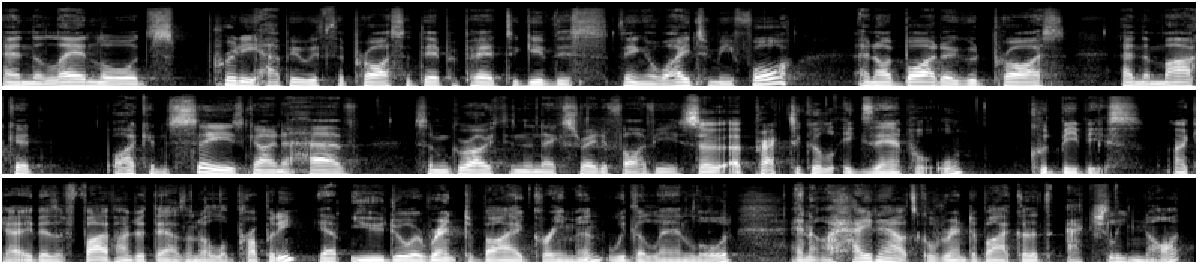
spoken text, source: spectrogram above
and the landlord's pretty happy with the price that they're prepared to give this thing away to me for. And I buy it at a good price and the market I can see is going to have some growth in the next three to five years. So a practical example could be this. Okay, there's a $500,000 property. Yep. You do a rent to buy agreement with the landlord. And I hate how it's called rent to buy because it's actually not.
